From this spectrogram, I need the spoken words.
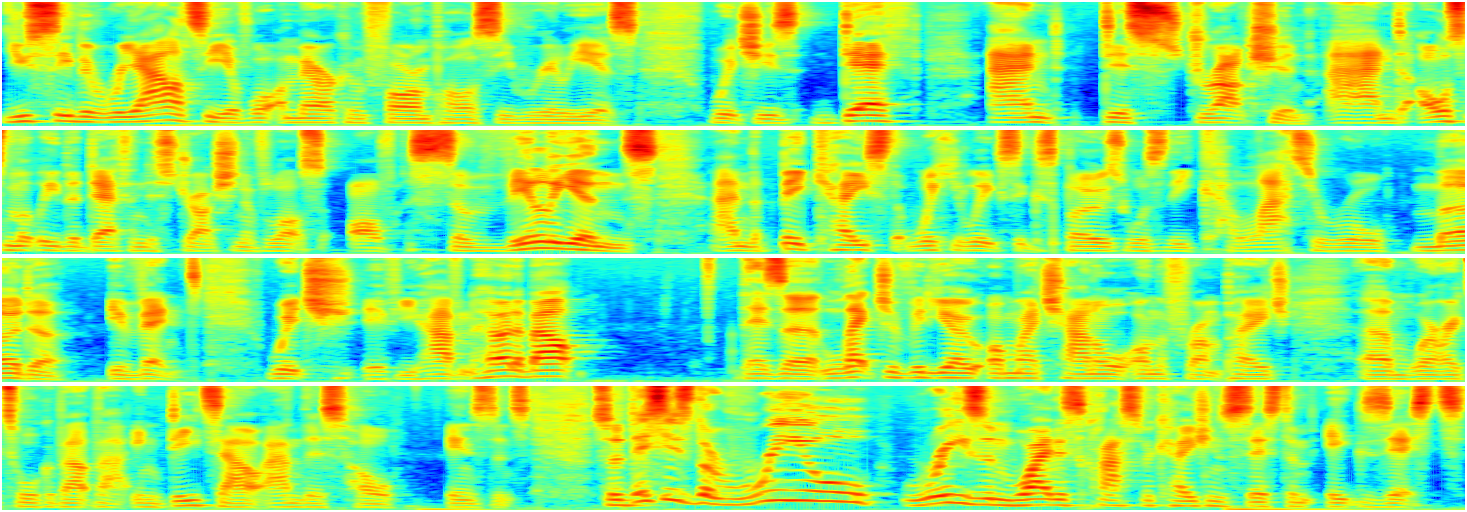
you see the reality of what American foreign policy really is, which is death and destruction, and ultimately the death and destruction of lots of civilians. And the big case that WikiLeaks exposed was the collateral murder event, which, if you haven't heard about, There's a lecture video on my channel on the front page um, where I talk about that in detail and this whole instance. So this is the real reason why this classification system exists.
